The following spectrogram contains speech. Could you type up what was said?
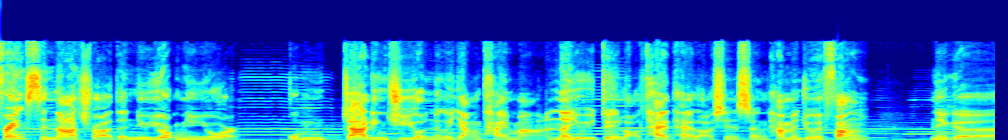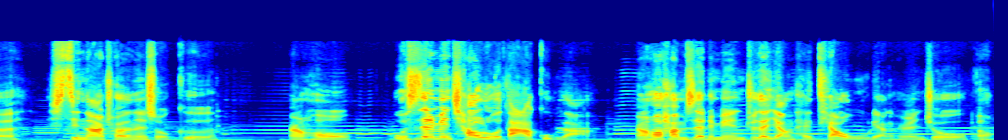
Frank Sinatra 的 New York New York。我们家邻居有那个阳台嘛，那有一对老太太、老先生，他们就会放那个 Sinatra 的那首歌，然后我是在那边敲锣打鼓啦，然后他们在那边就在阳台跳舞，两个人就哦，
